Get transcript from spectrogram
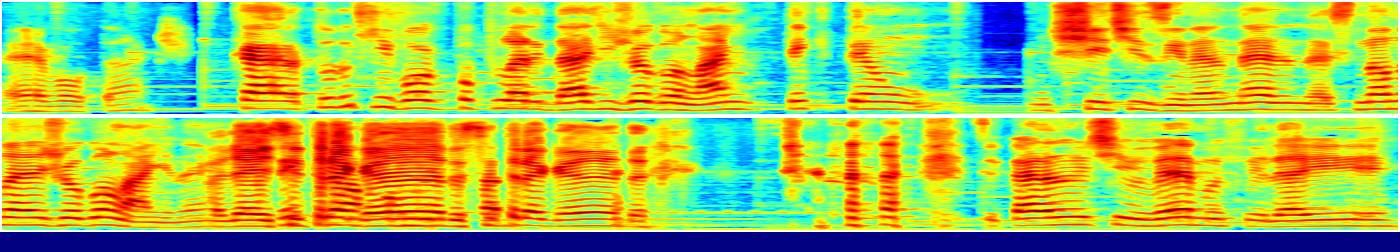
É revoltante? Cara, tudo que envolve popularidade em jogo online tem que ter um, um cheatzinho, né? né? né? Senão não é jogo online, né? Olha aí, tem se entregando, se entregando. se o cara não tiver, meu filho, aí.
